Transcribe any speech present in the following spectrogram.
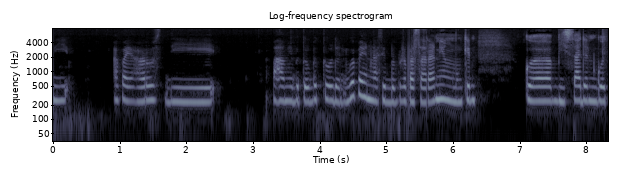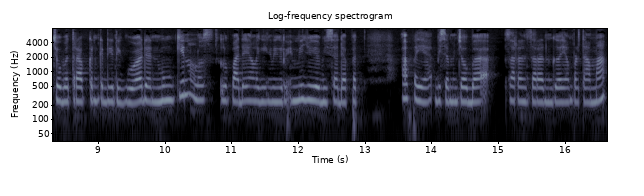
di apa ya harus dipahami betul-betul. Dan gue pengen ngasih beberapa saran yang mungkin gue bisa dan gue coba terapkan ke diri gue dan mungkin lo lu pada yang lagi dengerin ini juga bisa dapat apa ya bisa mencoba saran-saran gue yang pertama.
